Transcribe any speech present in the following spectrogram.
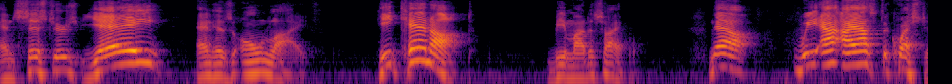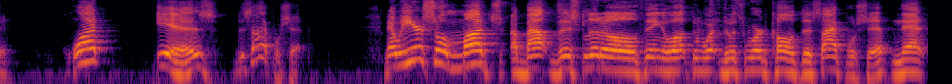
and sisters, yea, and his own life, he cannot be my disciple. Now, we I asked the question, what is discipleship? Now we hear so much about this little thing what the, this word called discipleship, and that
